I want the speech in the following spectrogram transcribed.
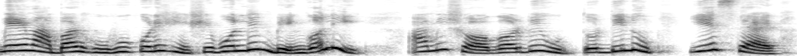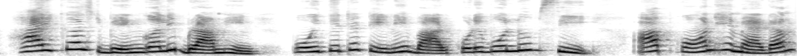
মেম আবার হু হু করে হেসে বললেন, বেঙ্গলি? আমি সগর্বে উত্তর দিলুম, yes sir high caste Bengali Brahmin. পৈতেটা টেনে বার করে বললুম, সি, আপ কন হে ম্যাডাম?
